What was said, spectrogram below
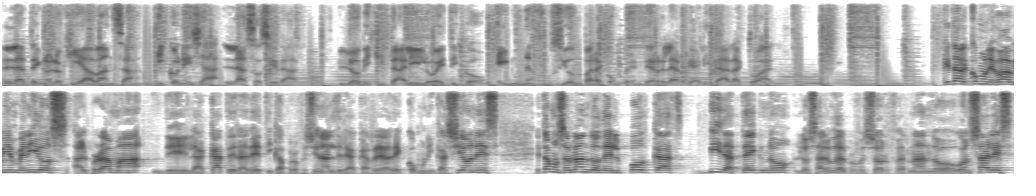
La tecnología avanza y con ella la sociedad. Lo digital y lo ético en una fusión para comprender la realidad actual. ¿Qué tal? ¿Cómo le va? Bienvenidos al programa de la Cátedra de Ética Profesional de la carrera de Comunicaciones. Estamos hablando del podcast Vida Tecno. Lo saluda el profesor Fernando González.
